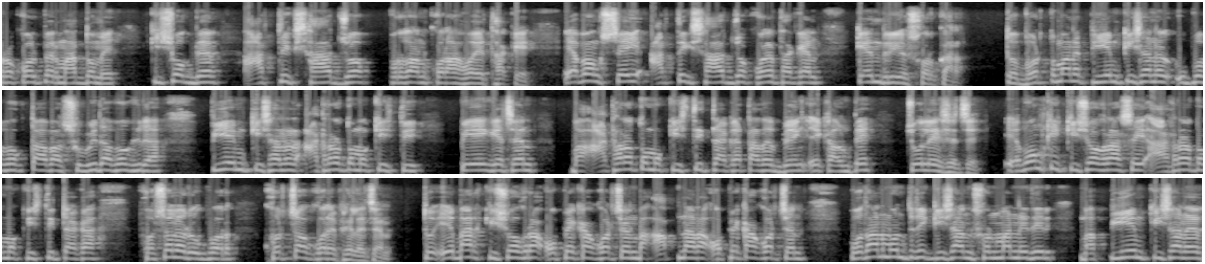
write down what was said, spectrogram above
প্রকল্পের মাধ্যমে কৃষকদের আর্থিক সাহায্য প্রদান করা হয়ে থাকে এবং সেই আর্থিক সাহায্য করে থাকেন কেন্দ্রীয় সরকার। তো বর্তমানে পিএম কিষাণের উপভোক্তা বা সুবিধাভোগীরা পিএম কিষাণের আঠারোতম কিস্তি পেয়ে গেছেন বা আঠারোতম কিস্তির টাকা তাদের ব্যাংক অ্যাকাউন্টে চলে এসেছে এবং কি কৃষকরা সেই আঠারোতম কিস্তির টাকা ফসলের উপর খরচাও করে ফেলেছেন। তো এবার কৃষকরা অপেক্ষা করছেন বা আপনারা অপেক্ষা করছেন, প্রধানমন্ত্রী কিষাণ সম্মান নিধির বা পিএম কিষাণের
